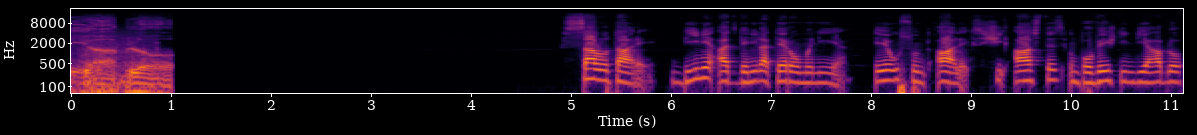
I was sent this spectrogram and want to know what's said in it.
Diablo. Salutare! Bine ați venit la Te România! Eu sunt Alex și astăzi, în povești din Diablo,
